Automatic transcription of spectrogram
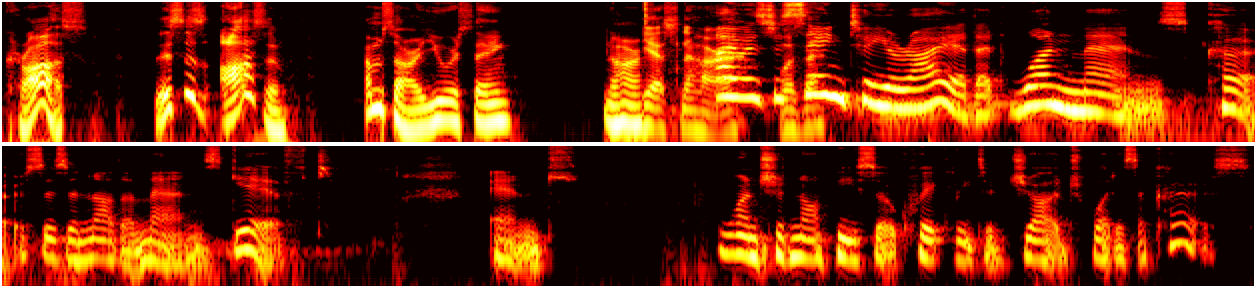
Cross. This is awesome. I'm sorry, you were saying, Nahar? Yes, Nahara. I was just that- saying to Uriah that one man's curse is another man's gift. And one should not be so quickly to judge what is a curse.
